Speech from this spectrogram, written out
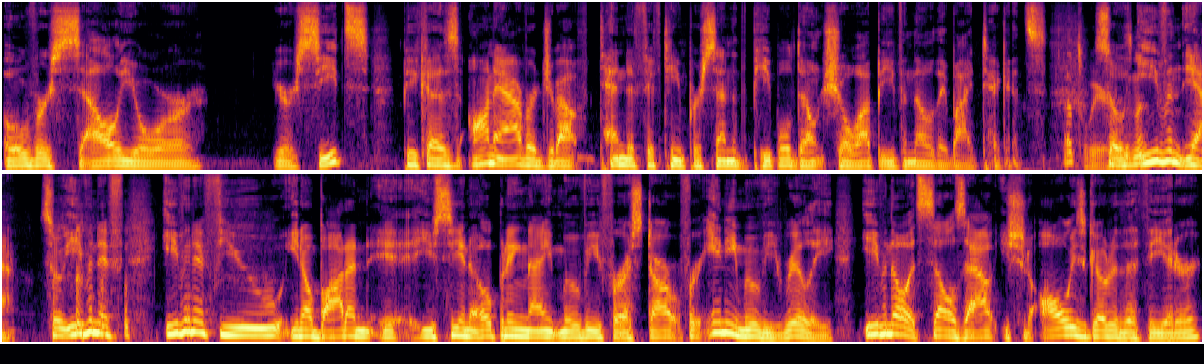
oversell your your seats because on average about 10 to 15% of the people don't show up even though they buy tickets. That's weird, So even yeah, so even if even if you, you know, bought an you see an opening night movie for a star for any movie really, even though it sells out, you should always go to the theater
